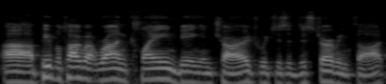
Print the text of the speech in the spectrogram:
Uh, people talk about Ron Klain being in charge, which is a disturbing thought.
